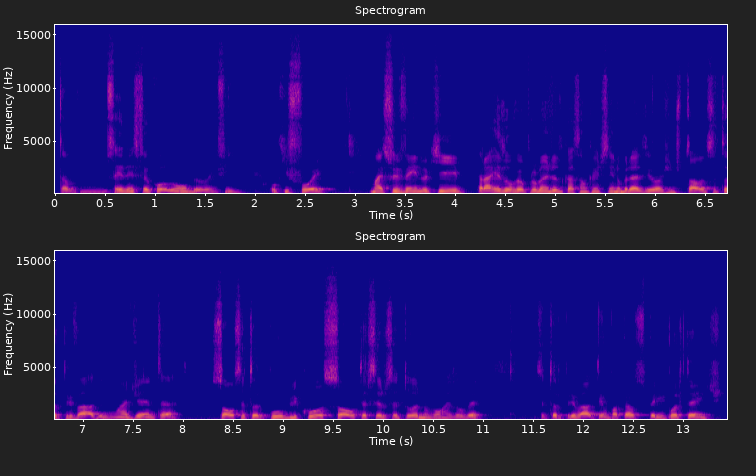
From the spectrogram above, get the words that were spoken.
Então, não sei nem se foi Colômbia, enfim, o que foi. Mas fui vendo que para resolver o problema de educação que a gente tem no Brasil, a gente precisava do setor privado. Não adianta só o setor público ou só o terceiro setor não vão resolver. O setor privado tem um papel super importante.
